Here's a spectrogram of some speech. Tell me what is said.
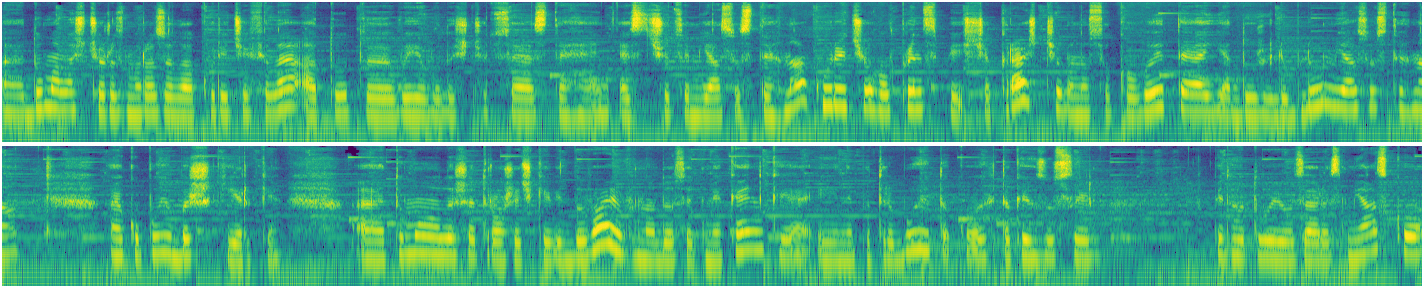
Е, Думала, що розморозила куряче філе, а тут е, виявилося, що це стегень, що це м'ясо стегна курячого. В принципі, ще краще, воно соковите. Я дуже люблю м'ясо стегна. Е, Купую без шкірки. Е, Тому лише трошечки відбиваю, воно досить м'якеньке і не потребує таких, таких зусиль. Підготую зараз м'яско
